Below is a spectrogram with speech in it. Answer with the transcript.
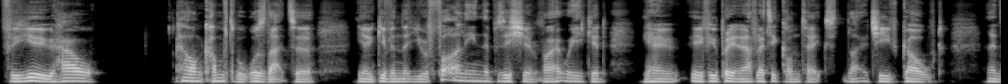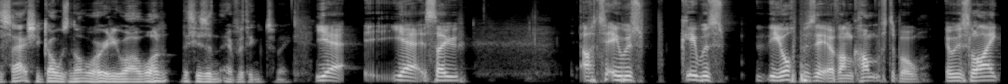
For you how how uncomfortable was that to you know given that you were finally in the position right where you could you know if you put it in an athletic context like achieve gold and then to say actually gold's not really what i want. This isn't everything to me. Yeah yeah so it was it was the opposite of uncomfortable. It was like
